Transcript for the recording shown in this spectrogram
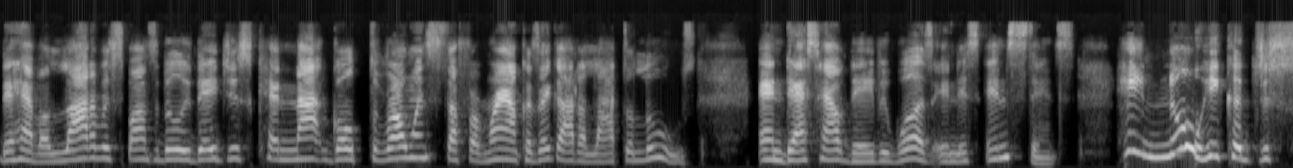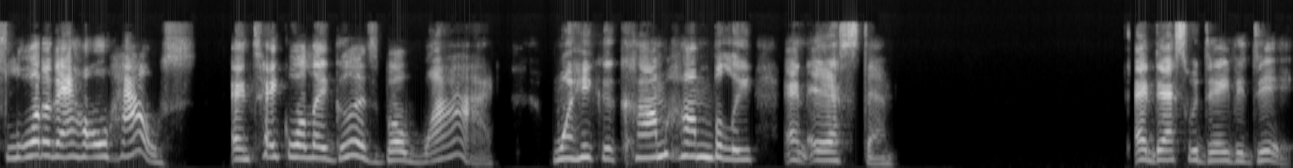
They have a lot of responsibility. They just cannot go throwing stuff around because they got a lot to lose. And that's how David was in this instance. He knew he could just slaughter that whole house and take all their goods. But why? When he could come humbly and ask them. And that's what David did.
